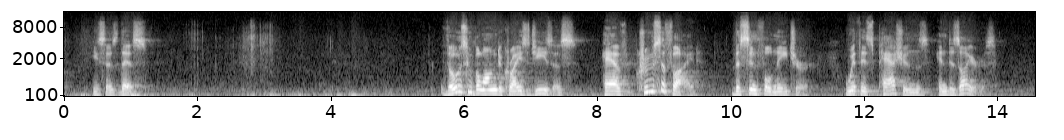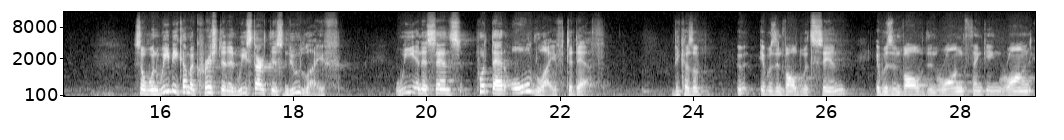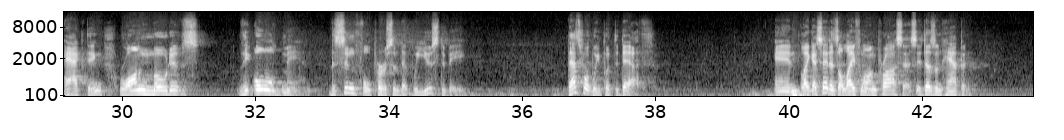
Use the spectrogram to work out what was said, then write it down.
he says this Those who belong to Christ Jesus have crucified the sinful nature with its passions and desires. So when we become a Christian and we start this new life, we, in a sense, put that old life to death because of, it was involved with sin, it was involved in wrong thinking, wrong acting, wrong motives. The old man, the sinful person that we used to be. That's what we put to death. And like I said, it's a lifelong process. It doesn't happen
